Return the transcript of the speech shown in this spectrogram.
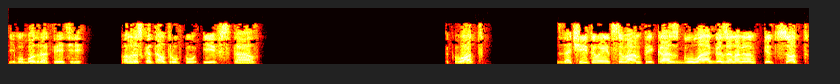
Ему бодро ответили. Он раскатал трубку и встал. Так вот, зачитывается вам приказ ГУЛАГа за номером 500.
